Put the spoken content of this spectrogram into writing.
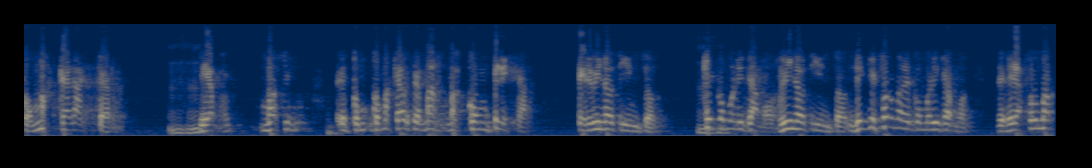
con más carácter, digamos, más, eh, con, más carácter más, más compleja? El vino tinto. ¿Qué comunicamos? Vino tinto. ¿De qué forma le comunicamos? Desde la forma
